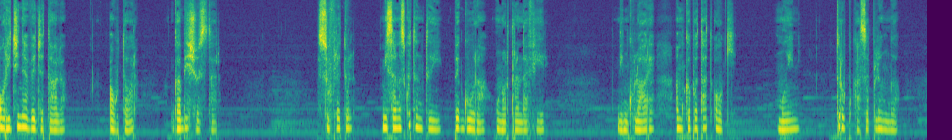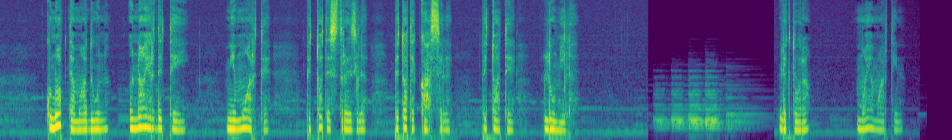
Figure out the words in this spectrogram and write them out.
Origine vegetală Autor Gabi Schuster Sufletul mi s-a născut întâi pe gura unor trandafiri. Din culoare am căpătat ochi, mâini, trup ca să plângă. Cu noaptea mă adun în aer de tei, mie moarte pe toate străzile, pe toate casele, pe toate lumile. Lectura Maia Martin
